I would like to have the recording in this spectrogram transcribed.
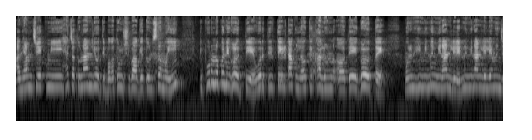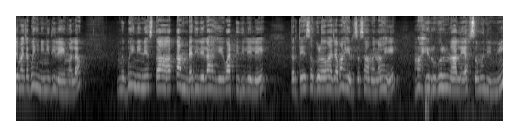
आणि आमची एक मी ह्याच्यातून आणली होती बघा तुळशी बागेतून समई. ती पूर्णपणे गळते वरती तेल टाकलं की खालून ते ते गळतंय. म्हणून हे मी नवीन आणलेले. नवीन आणलेले म्हणजे माझ्या बहिणीने दिले मला. मग बहिणीनेच ता तांब्या दिलेला आहे वाटी दिलेले. तर ते सगळं माझ्या माहेरचं सामान आहे. माहेरवरून आले असं म्हणेन मी.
